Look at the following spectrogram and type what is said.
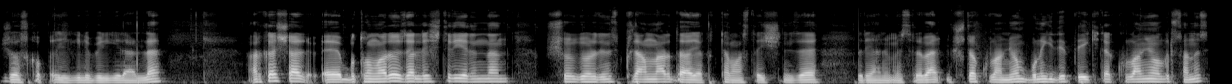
Jiroskopla ilgili bilgilerle. Arkadaşlar e, butonları özelleştir yerinden şu gördüğünüz planlar da yakın temasta işinize yani mesela ben 3'te kullanıyorum. Bunu gidip de 2'de kullanıyor olursanız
